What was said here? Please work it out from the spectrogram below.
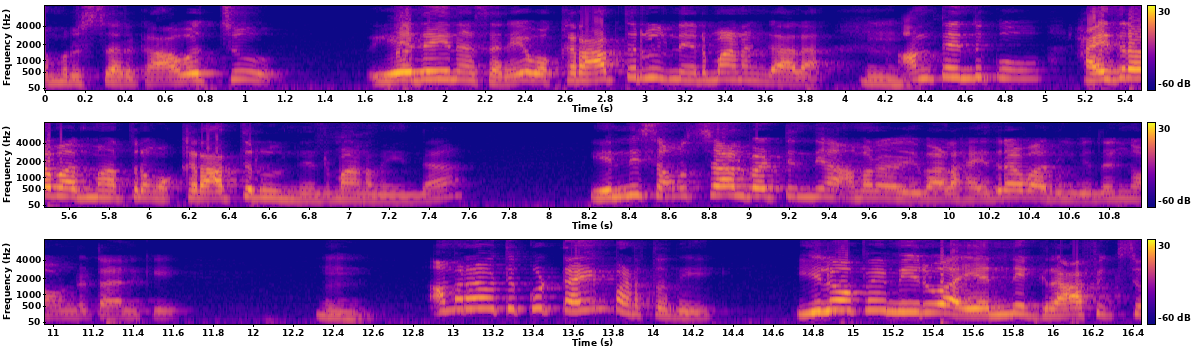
అమృత్సర్ కావచ్చు ఏదైనా సరే ఒక రాత్రిలో నిర్మాణం కాల. అంతెందుకు? హైదరాబాద్ మాత్రం ఒక రాత్రిలో నిర్మాణం అయిందా? ఎన్ని సంవత్సరాలు పట్టింది అమర ఇవాళ హైదరాబాద్ ఈ విధంగా ఉండటానికి? అమరావతికి కూడా టైం పడుతుంది. ఈలోపే మీరు అవన్నీ గ్రాఫిక్స్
